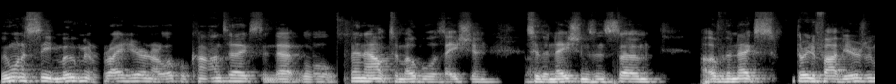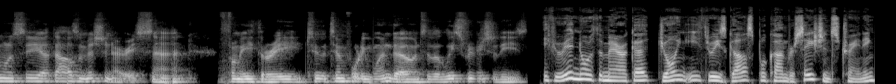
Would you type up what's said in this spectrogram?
we want to see movement right here in our local context, and that will spin out to mobilization to the nations. And so, uh, over the next three to five years, we want to see a thousand missionaries sent from E3 to the 1040 window and to the least reach of these. If you're in North America, join E3's Gospel Conversations training.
